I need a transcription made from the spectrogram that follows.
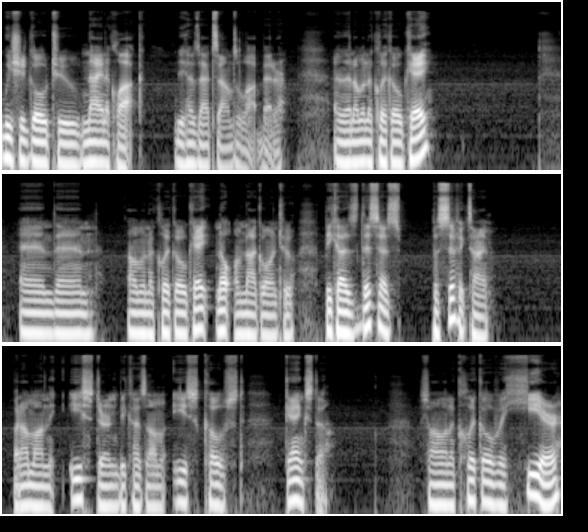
we should go to nine o'clock because that sounds a lot better. And then I'm gonna click OK. And then I'm gonna click OK. No, I'm not going to because this says Pacific time, but I'm on the Eastern because I'm East Coast gangsta. So I'm gonna click over here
